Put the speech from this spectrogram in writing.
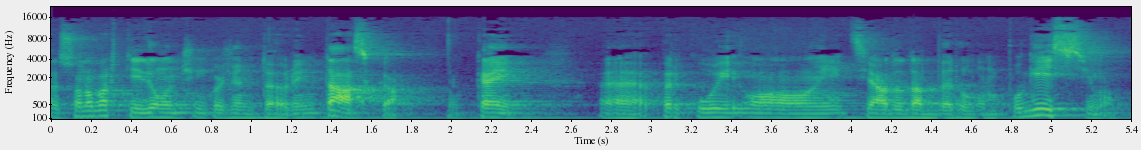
sono partito con 500 euro in tasca, ok? Eh, per cui ho iniziato davvero con pochissimo.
